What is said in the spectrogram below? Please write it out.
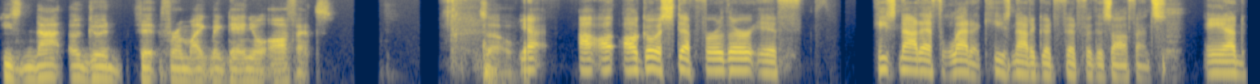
he's not a good fit for a Mike McDaniel offense. So Yeah, I'll, I'll- go a step further. If he's not athletic, he's not a good fit for this offense. And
